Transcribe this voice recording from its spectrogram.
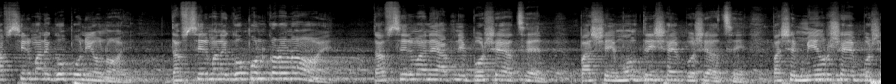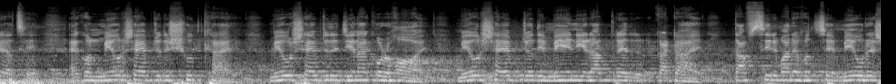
তাফসির মানে গোপনীয় নয়। তাফসির মানে গোপন করা নয়। তাফসির মানে আপনি বসে আছেন, পাশে মন্ত্রী সাহেব বসে আছে, পাশে মেয়র সাহেব বসে আছে। এখন মেয়র সাহেব যদি সুদ খায়, মেয়র সাহেব যদি জেনাকর হয়, মেয়র সাহেব যদি মেয়ে নিয়ে রাত্রে কাটায়, তাফসির মানে হচ্ছে মেয়রের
